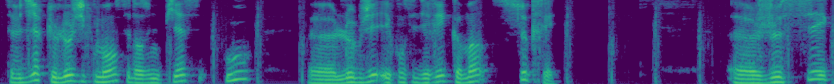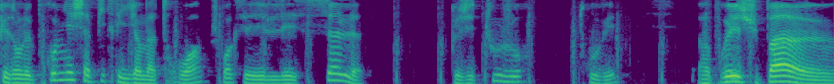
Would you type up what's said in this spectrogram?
ça veut dire que logiquement c'est dans une pièce où euh, l'objet est considéré comme un secret. Euh, je sais que dans le premier chapitre il y en a trois, je crois que c'est les seuls que j'ai toujours trouvé. Après je suis pas... Euh,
